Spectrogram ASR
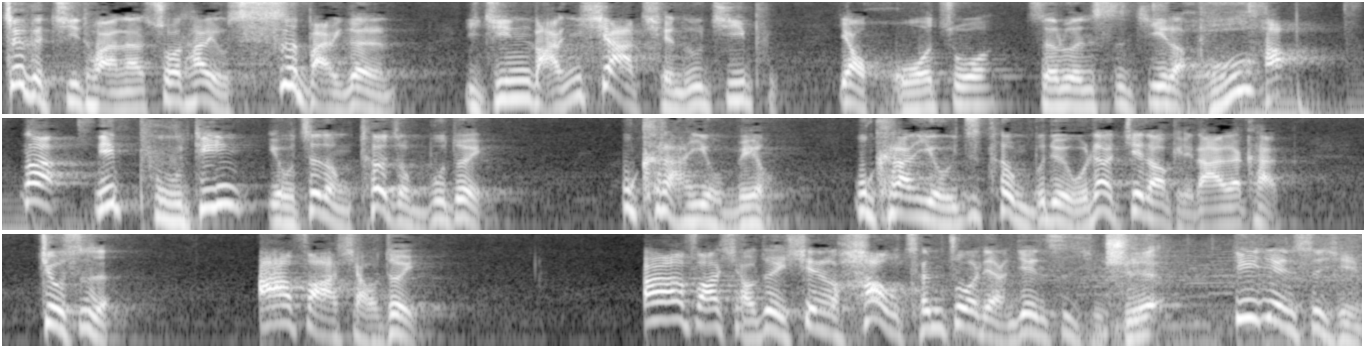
这个集团呢，说他有四百个人已经南下潜入基辅，要活捉泽伦斯基了。哦，好，那你普丁有这种特种部队，乌克兰有没有？乌克兰有一支特种部队，我要介绍给大家看，就是阿尔法小队。阿尔法小队现在号称做两件事情：是第一件事情，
